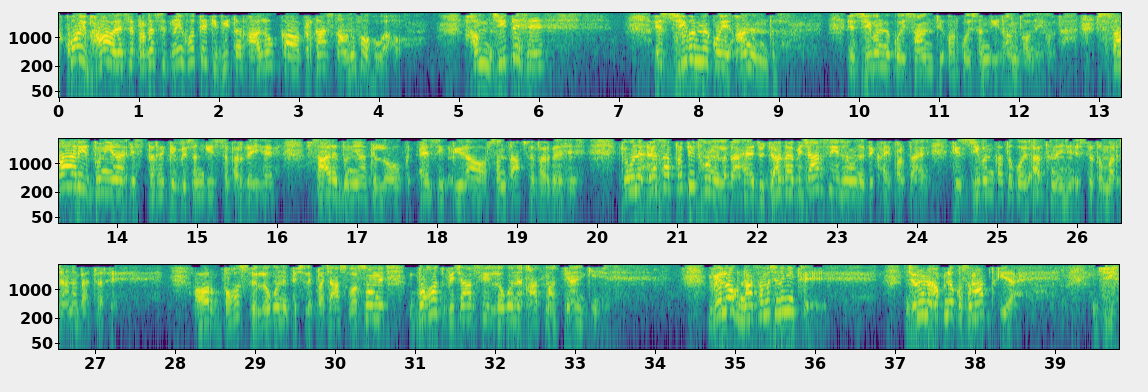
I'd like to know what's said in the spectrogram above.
कोई भाव ऐसे प्रदर्शित नहीं होते कि भीतर आलोक का और प्रकाश का अनुभव हुआ हो। हम जीते हैं। इस जीवन में कोई आनंद इस जीवन में कोई शांति और कोई संगीत अनुभव नहीं होता। सारी दुनिया इस तरह के विसंगीत से भर गई है। सारे दुनिया के लोग ऐसी पीड़ा और संताप से भर गए हैं कि उन्हें ऐसा प्रतीत होने लगा है, जो ज़्यादा विचारशील है, उन्हें दिखाई पड़ता है कि इस जीवन का तो कोई अर्थ नहीं है, इससे तो मर जाना बेहतर है। और बहुत से लोगों ने पिछले पचास वर्षों में बहुत विचारशील लोगों ने आत्महत्याएँ की वे लोग नासमझ नहीं थे, जिन्होंने अपने को समाप्त किया है। जी,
